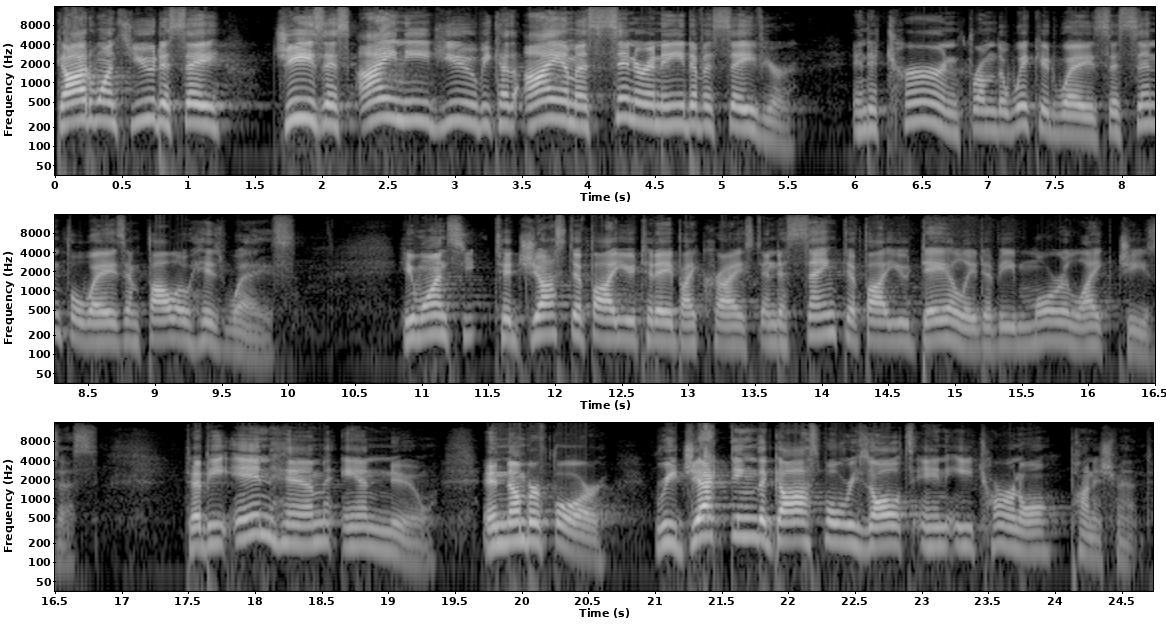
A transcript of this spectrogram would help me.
God wants you to say, Jesus, I need you because I am a sinner in need of a Savior, and to turn from the wicked ways, the sinful ways, and follow His ways. He wants to justify you today by Christ and to sanctify you daily to be more like Jesus, to be in Him and new. And number four, rejecting the gospel results in eternal punishment.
